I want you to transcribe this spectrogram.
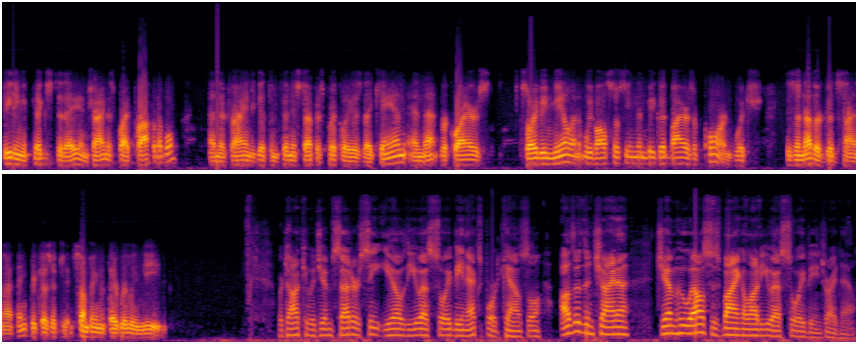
feeding of pigs today in China is quite profitable, and they're trying to get them finished up as quickly as they can, and that requires soybean meal, and we've also seen them be good buyers of corn, which is another good sign, I think, because it's something that they really need. We're talking with Jim Sutter, CEO of the U.S. Soybean Export Council. Other than China, Jim, who else is buying a lot of U.S. soybeans right now?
